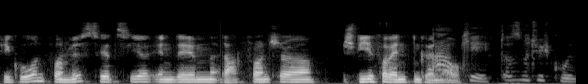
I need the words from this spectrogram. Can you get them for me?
Figuren von Myst jetzt hier in dem Dark Frontier Spiel verwenden können ah, auch. okay, das ist natürlich cool.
